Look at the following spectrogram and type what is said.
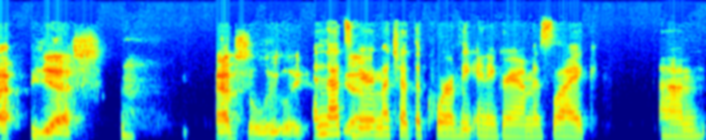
Uh, yes, absolutely. And that's yeah. very much at the core of the Enneagram. Is like um,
